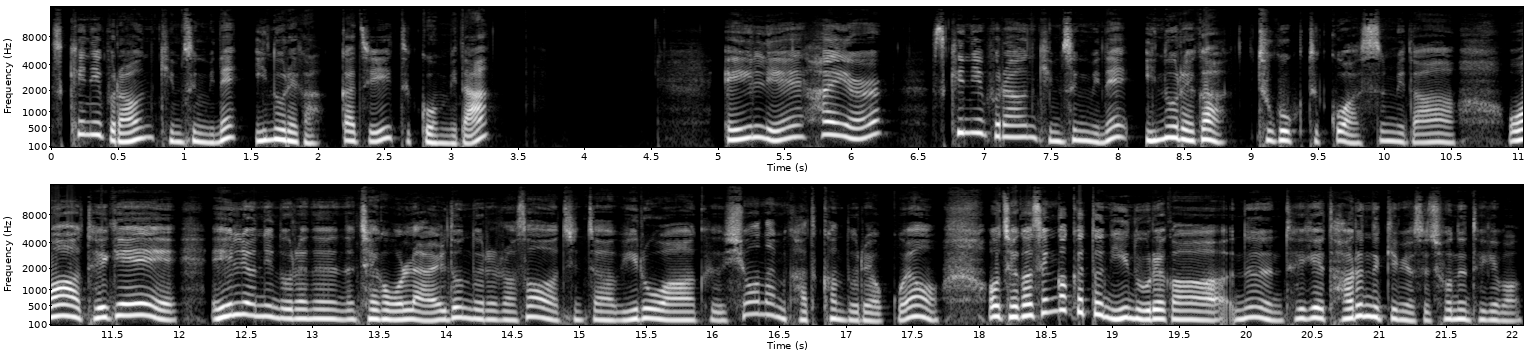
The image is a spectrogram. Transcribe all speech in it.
스키니 브라운 김승민의 이 노래가까지 듣고 옵니다. 에일리의 하이어 스키니 브라운 김승민의 이 노래가 두 곡 듣고 왔습니다. 와, 되게 에일리 언니 노래는 제가 원래 알던 노래라서 진짜 위로와 그 시원함이 가득한 노래였고요. 어, 제가 생각했던 이 노래가는 되게 다른 느낌이었어요. 저는 되게 막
